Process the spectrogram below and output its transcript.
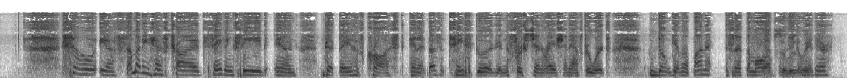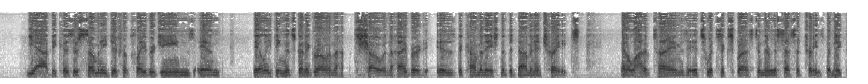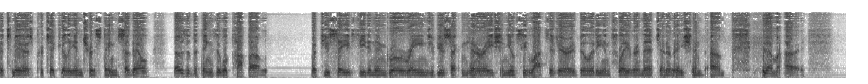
So if somebody has tried saving seed and that they have crossed and it doesn't taste good in the first generation afterwards, don't give up on it. Is that the moral of the Absolutely. story there? Yeah, because there's so many different flavor genes, and the only thing that's going to grow in the show in the hybrid is the combination of the dominant traits. And a lot of times it's what's expressed in the recessive traits that make the tomatoes particularly interesting. So they'll those are the things that will pop out. If you save seed and then grow a range of your second generation, you'll see lots of variability in flavor in that generation. Um, you know, uh,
